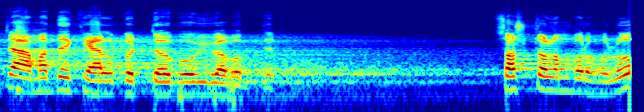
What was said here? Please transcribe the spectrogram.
এটা আমাদের খেয়াল করতে হবে অভিভাবকদের। ষষ্ঠ নম্বর হলো,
